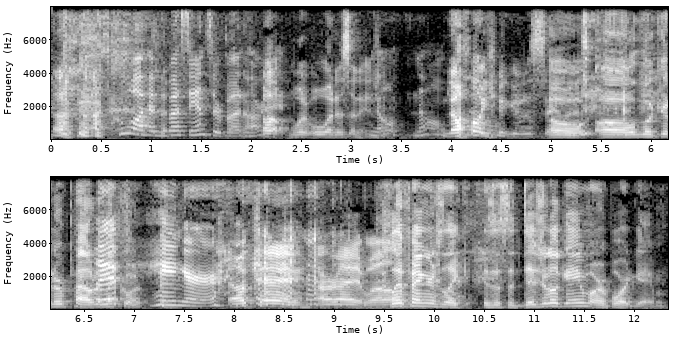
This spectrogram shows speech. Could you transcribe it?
it's cool. I had the best answer, but all Oh, right. what, what is it, Angie? no, no. No, you're gonna say oh, it. oh, look at her pout in the corner. Cliffhanger. Okay, all right. Well, Cliffhanger's like, is this a digital game or a board game?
